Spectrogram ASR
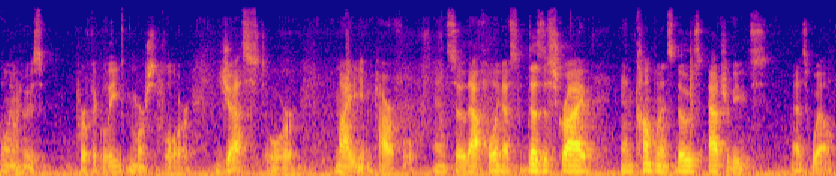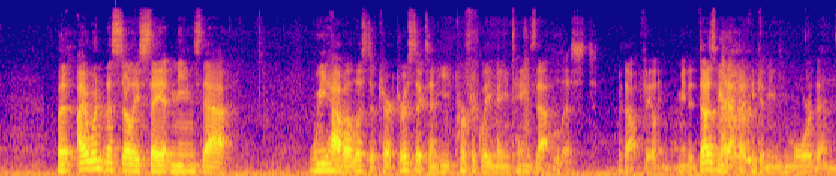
only one who is perfectly merciful or just or mighty and powerful. And so that holiness does describe and complements those attributes as well. But I wouldn't necessarily say it means that we have a list of characteristics and he perfectly maintains that list without failing. I mean, it does mean that, but I think it means more than.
